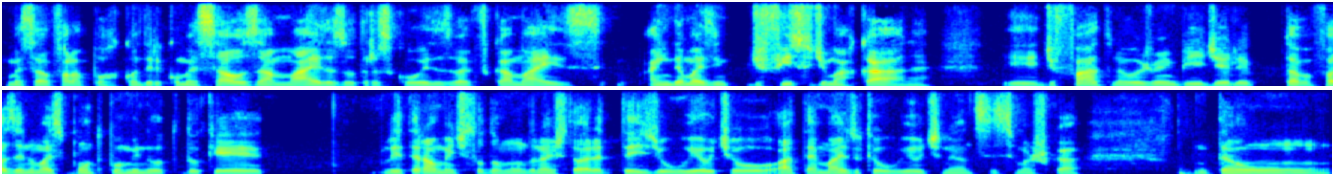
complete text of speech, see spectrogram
começavam a falar, porra, quando ele começar a usar mais as outras coisas, vai ficar mais ainda mais difícil de marcar, né? E de fato, né, hoje o Embiid ele estava fazendo mais ponto por minuto do que literalmente todo mundo na história, desde o Wilt, ou até mais do que o Wilt, né, antes de se machucar. Então,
